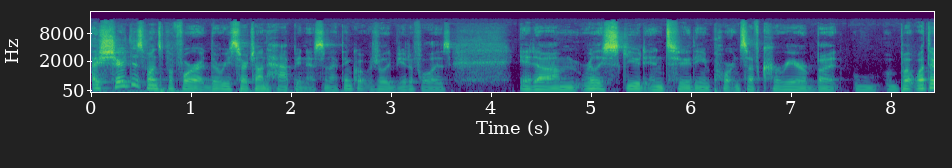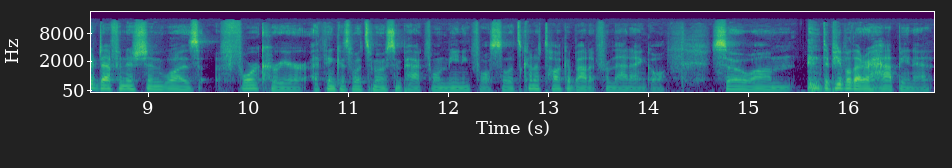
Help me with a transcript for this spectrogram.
I shared this once before the research on happiness. And I think what was really beautiful is it um, really skewed into the importance of career, but but what their definition was for career, I think, is what's most impactful and meaningful. So let's kind of talk about it from that angle. So um, the people that are happiness,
